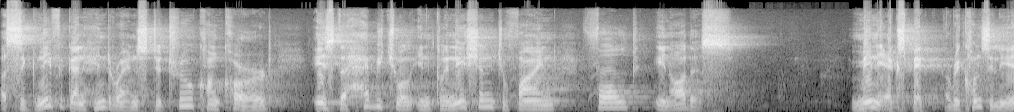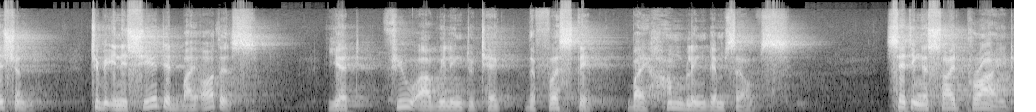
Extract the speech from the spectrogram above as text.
a significant hindrance to true concord is the habitual inclination to find fault in others. Many expect a reconciliation to be initiated by others, yet few are willing to take the first step by humbling themselves, setting aside pride,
